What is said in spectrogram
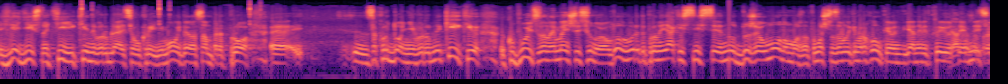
є дійсно ті, які не виробляються в Україні. Мова йде насамперед про. е, Закордонні виробники, які купуються за найменшою ціною. Але тут говорити про неякісність ну дуже умовно можна, тому що за великим рахунком я не відкрию таємницю.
